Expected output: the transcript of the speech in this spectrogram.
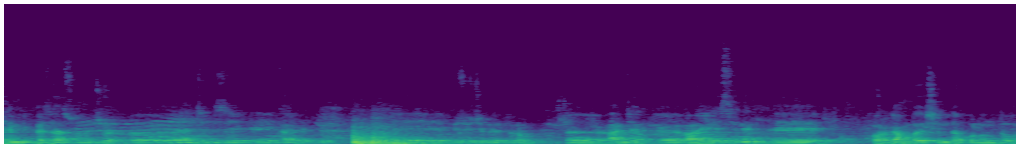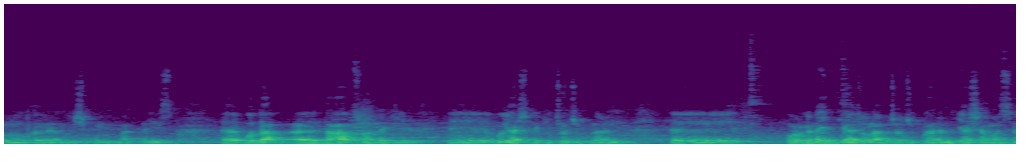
elim bir kaza sonucu e, öğrencimizi e, kaybettik. E, ancak e, ailesinin e, organ bağışında bulunduğunu öğrenmiş bulunmaktayız. E, bu da daha sonraki bu yaştaki çocukların organa ihtiyacı olan çocukların yaşaması,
